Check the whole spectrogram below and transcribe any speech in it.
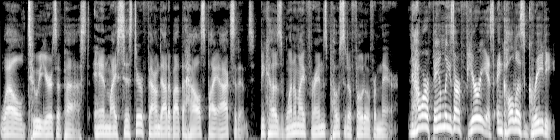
Well, two years have passed, and my sister found out about the house by accident because one of my friends posted a photo from there. Now our families are furious and call us greedy.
